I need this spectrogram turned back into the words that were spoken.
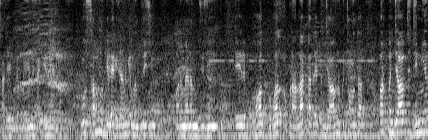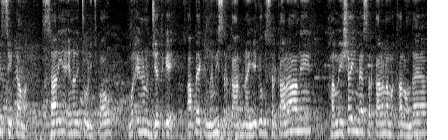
ਸਾਡੇ ਮੇਨ ਹੈਗੇ ਨੇ head, ਉਹ ਸਭ ਨੂੰ ਅੱਗੇ ਲੈ ਕੇ ਜਾਣਗੇ ਮੰਤਰੀ ਜੀ। ਔਰ ਮੈਡਮ ਜੀ ਜੀ, ਇਹ ਬਹੁਤ ਬਹੁਤ ਉਪਰਾਲਾ ਕਰ ਰਹੇ ਪੰਜਾਬ ਨੂੰ ਬਚਾਉਣ ਦਾ। ਔਰ ਪੰਜਾਬ 'ਚ ਜਿੰਨੀਆਂ ਵੀ ਸੀਟਾਂ ਵਾ, ਸਾਰੀਆਂ ਇਹਨਾਂ ਦੀ ਝੋਲੀ 'ਚ ਪਾਓ ਔਰ ਇਹਨਾਂ ਨੂੰ ਜਿੱਤ ਕੇ ਆਪਾਂ ਇੱਕ ਨਵੀਂ ਸਰਕਾਰ ਬਣਾਈਏ, ਕਿਉਂਕਿ ਸਰਕਾਰਾਂ ਨੇ ਹਮੇਸ਼ਾ ਹੀ ਮੈਂ ਸਰਕਾਰਾਂ ਨਾਲ ਮੱਥਾ ਲਾਉਂਦਾ ਆ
